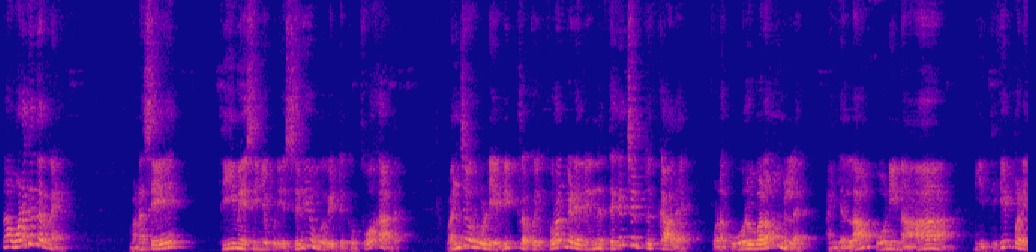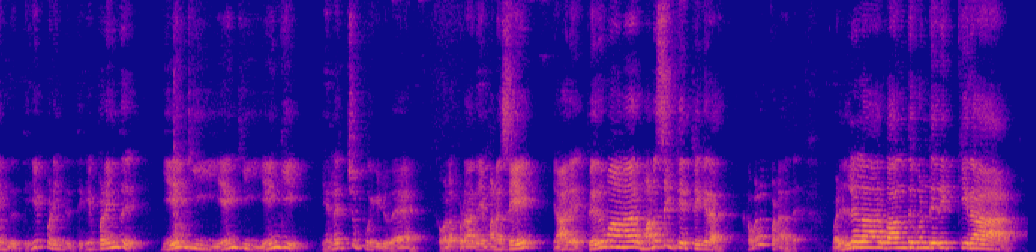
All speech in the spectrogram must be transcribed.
நான் உனக்கு தர்றேன். மனசே தீமை செய்யக்கூடிய சிறியவங்க வீட்டுக்கு போகாத. வஞ்சவர்களுடைய வீட்டில் போய் புறங்கடையில் நின்று திகைச்சிட்டு இருக்காத. உனக்கு ஒரு பலமும் இல்லை. அங்கெல்லாம் போனினா நீ திகைப்படைந்து திகைப்படைந்து திகைப்படைந்து ஏங்கி ஏங்கி ஏங்கி இழைச்சு போயிடுவ. கவலைப்படாதே மனசே. யாரு? பெருமானார் மனசை தேற்றுகிறார். கவலைப்படாத. வள்ளலார் வாழ்ந்து கொண்டிருக்கிறார்.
